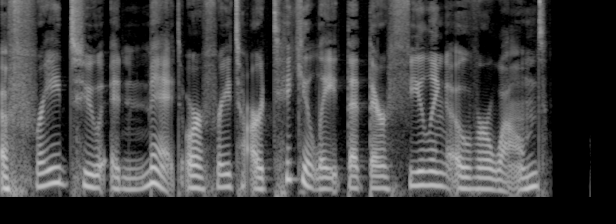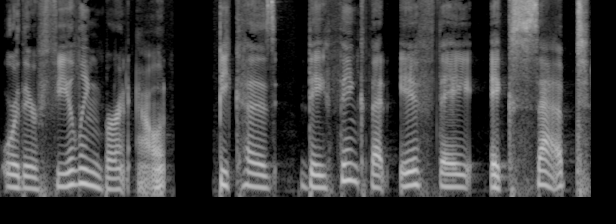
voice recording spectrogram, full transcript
afraid to admit or afraid to articulate that they're feeling overwhelmed or they're feeling burnt out because they think that if they accept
